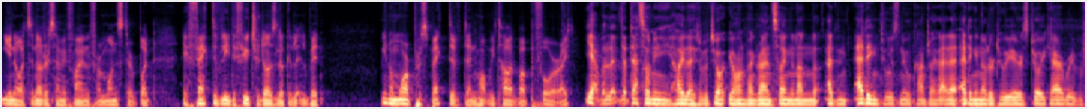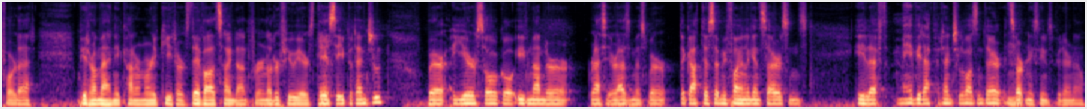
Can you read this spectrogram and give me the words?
you know, it's another semi final for Munster, but effectively the future does look a little bit, you know, more perspective than what we thought about before, right? yeah, well that, that's only highlighted with jo- Johan van Graan signing on adding adding to his new contract, add- adding another two years. Joey Carbery before that, Peter O'Mahony, Conor Murray, Keaters, they've all signed on for another few years. They Yeah. see potential. Where a year or so ago, even under Rassie Erasmus, where they got to a semi final against Saracens, he left. Maybe that potential wasn't there. It Mm. certainly seems to be there now.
